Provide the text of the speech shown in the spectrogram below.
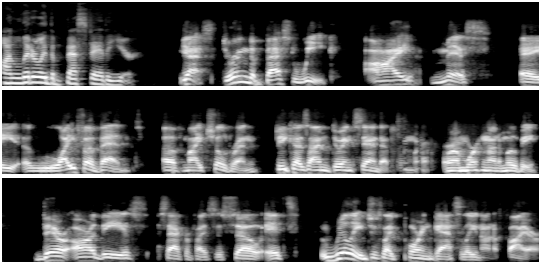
On literally the best day of the year. Yes. During the best week, I miss a life event of my children because I'm doing stand up somewhere or I'm working on a movie. There are these sacrifices. So it's really just like pouring gasoline on a fire,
